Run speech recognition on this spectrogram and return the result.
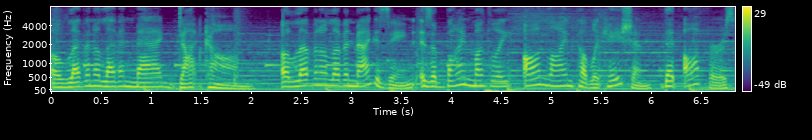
1111mag.com. 1111 Magazine is a bi monthly online publication that offers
